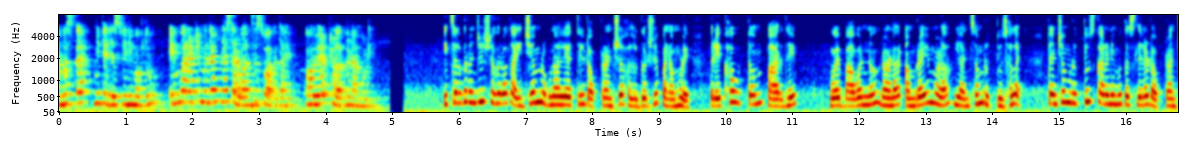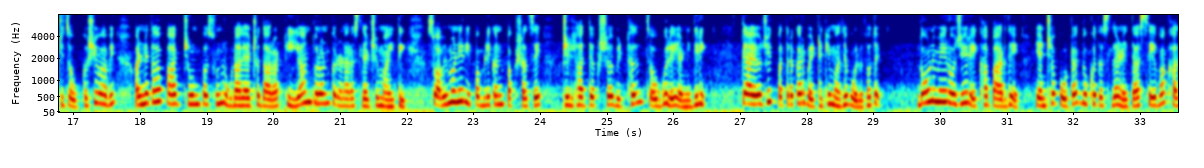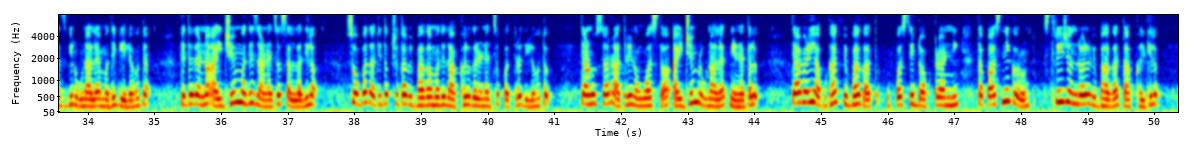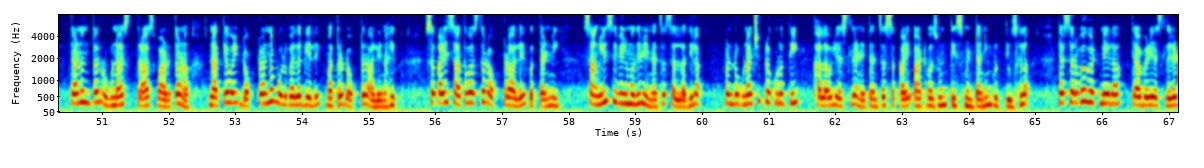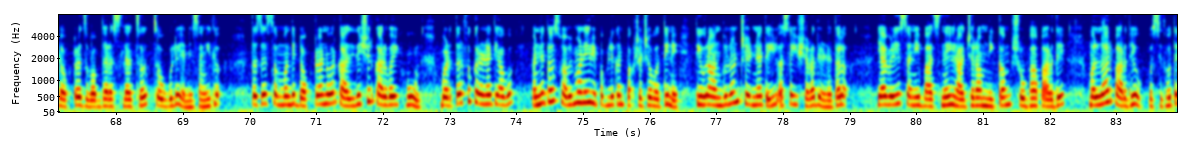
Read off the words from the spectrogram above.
नमस्कार मी तेजस्विनी मगदूम. एम मराठीमध्ये आपल्या सर्वांचं स्वागत आहे. पाहूया ठळक घडामोडी. इचलकरंजी शहरात आयजीएम रुग्णालयातील डॉक्टरांच्या हलगर्जीपणामुळे रेखा उत्तम पारधे वय बावन्न राहणार अमराई मळा यांचा मृत्यू झालाय. त्यांच्या मृत्यूस कारणीभूत असलेल्या डॉक्टरांची चौकशी व्हावी अन्यथा पाच जूनपासून रुग्णालयाच्या दारात ठिय्या आंदोलन करणार असल्याची माहिती स्वाभिमानी रिपब्लिकन पक्षाचे जिल्हाध्यक्ष विठ्ठल चौगुले यांनी दिली. ते आयोजित पत्रकार बैठकीमध्ये बोलत होते. दोन मे रोजी रेखा पारधे यांच्या पोटात दुखत असल्याने त्या सेवा खासगी रुग्णालयामध्ये गेल्या होत्या. तेथे त्यांना आय जी एममध्ये जाण्याचा सल्ला दिला. सोबत अतिदक्षता विभागामध्ये दाखल करण्याचं पत्र दिलं होतं. त्यानुसार रात्री नऊ वाजता आय जी एम रुग्णालयात नेण्यात आलं. त्यावेळी अपघात विभागात उपस्थित डॉक्टरांनी तपासणी करून स्त्री जनरल विभागात दाखल केलं. त्यानंतर रुग्णास त्रास वाढताना नातेवाईक डॉक्टरांना बोलवायला गेले मात्र डॉक्टर आले नाहीत. सकाळी सात वाजता डॉक्टर आले व त्यांनी सांगली सिव्हिलमध्ये नेण्याचा सल्ला दिला. पण रुग्णाची प्रकृती खालावली असल्याने त्यांचा सकाळी आठ वाजून तीस मिनिटांनी मृत्यू झाला. या सर्व घटनेला त्यावेळी असलेले डॉक्टर जबाबदार असल्याचं चौगुले यांनी सांगितलं. तसेच संबंधित डॉक्टरांवर कायदेशीर कारवाई होऊन बडतर्फ करण्यात यावं अन्यथा स्वाभिमानी रिपब्लिकन पक्षाच्या वतीने तीव्र आंदोलन छेडण्यात येईल असा इशारा देण्यात आला. यावेळी सनी बाचने राजाराम निकम शोभा पारधे मल्हार पारधे उपस्थित होते.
